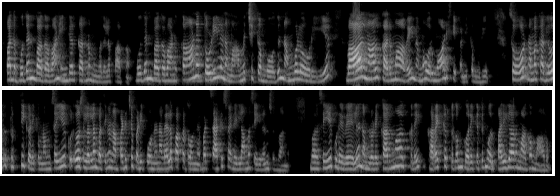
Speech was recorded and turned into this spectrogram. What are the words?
அப்ப அந்த புதன் பகவான் எங்க இருக்காருன்னு நம்ம முதல்ல பார்க்கணும். புதன் பகவானுக்கான தொழிலை நம்ம அமைச்சிக்கும் போது நம்மளுடைய வாழ்நாள் கர்மாவை நம்ம ஒரு மாடிஃபை பண்ணிக்க முடியும். ஸோ நமக்கு அதுல ஒரு திருப்தி கிடைக்கும். நம்ம செய்ய ஒரு சிலர்லாம் பார்த்தீங்கன்னா நான் படிச்ச படிப்பு ஒன்று நான் வேலை பார்க்க தோணு பட் சாட்டிஸ்ஃபைடு இல்லாம செய்யறேன்னு சொல்லுவாங்க. செய்யக்கூடிய வேலை நம்மளுடைய கர்மாக்களை கரைக்கிறதுக்கும் குறைக்கிறதுக்கும் ஒரு பரிகாரமாக மாறும்.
